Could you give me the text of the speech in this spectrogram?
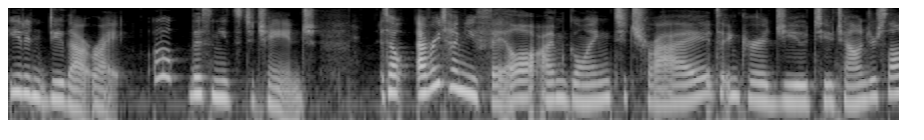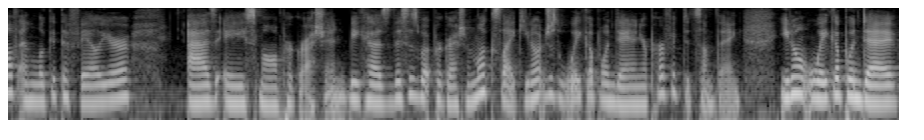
you didn't do that right. Oh, this needs to change. So every time you fail, I'm going to try to encourage you to challenge yourself and look at the failure as a small progression because this is what progression looks like. You don't just wake up one day and you're perfect at something. You don't wake up one day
